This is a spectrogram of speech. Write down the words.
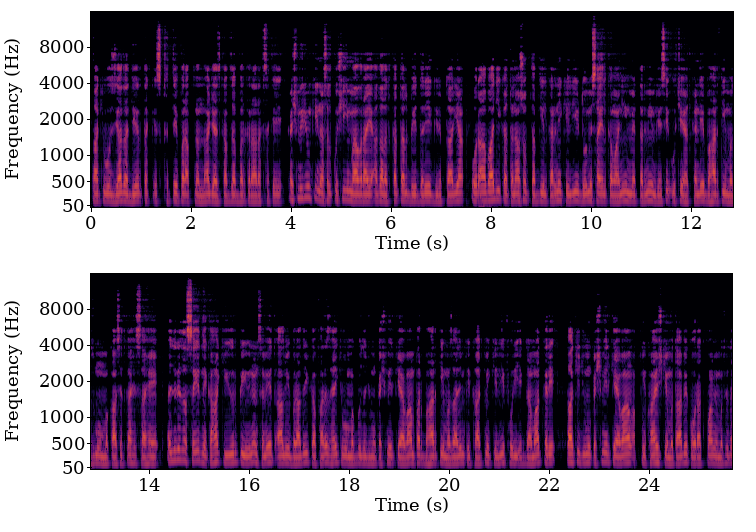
تاکہ وہ زیادہ دیر تک اس خطے پر اپنا ناجائز قبضہ برقرار رکھ سکے۔ کشمیریوں کی نسل کشی ماورائے عدالت قتل، بے درے گرفتاریاں اور آبادی کا تناسب تبدیل کرنے کے لیے ڈومیسائل قوانین میں ترمیم جیسے اونچے ہتھ کنڈے بھارتی مضموم مقاصد کا حصہ ہیں۔ اجرزا سید نے کہا کہ یورپی یونین سمیت عالمی برادری کا فرض ہے کہ وہ مقبوضہ جموں کشمیر کے عوام پر بھارتی مظالم کے خاتمے کے لیے فوری اقدامات کرے۔ تاکہ جموں کشمیر کے عوام اپنی خواہش کے مطابق اور اقوام متحدہ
